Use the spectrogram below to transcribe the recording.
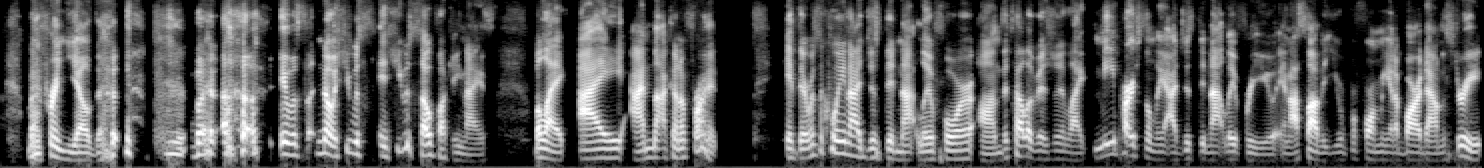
my friend yelled it, but uh, it was no, she was and she was so fucking nice. But like, I I'm not gonna front. If there was a queen I just did not live for on the television, like me personally, I just did not live for you, and I saw that you were performing at a bar down the street.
